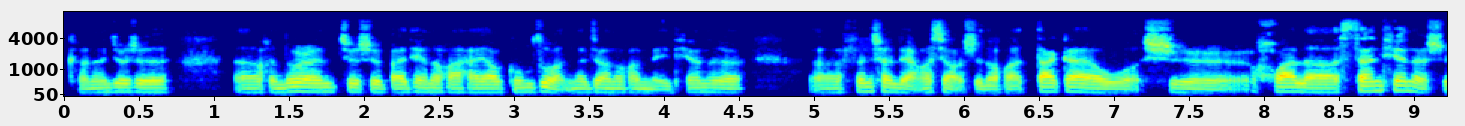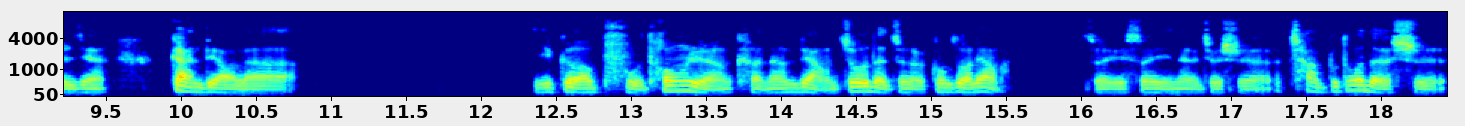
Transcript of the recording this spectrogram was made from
可能就是呃，很多人就是白天的话还要工作，那这样的话每天的。呃，分成两个小时的话，大概我是花了三天的时间，干掉了一个普通人可能两周的这个工作量嘛，所以，所以呢，就是差不多的是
